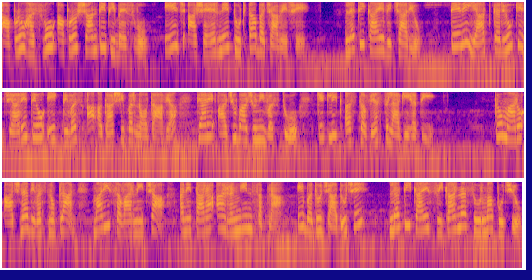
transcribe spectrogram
આપણું હસવું, આપણું શાંતિથી બેસવું, એ જ આ શહેરને તૂટતા બચાવે છે. લતિકાએ વિચાર્યું. તેણે યાદ કર્યું કે જ્યારે તેઓ એક દિવસ આ અગાશી પર નહોતા આવ્યા, ત્યારે આજુબાજુની વસ્તુઓ કેટલીક અસ્તવ્યસ્ત લાગી હતી. તો મારો આજના દિવસનો પ્લાન મારી સવારની ચા અને તારા આ રંગીન સપના, એ બધું જાદુ છે? લતિકાએ સ્વીકારના સૂરમાં પૂછ્યું.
